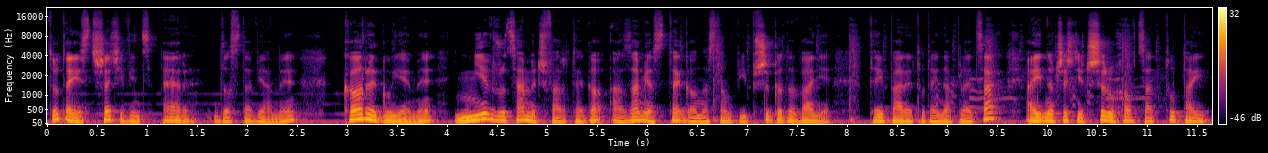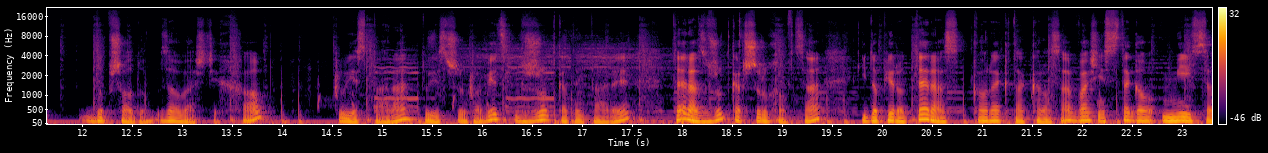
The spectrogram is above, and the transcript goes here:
Tutaj jest trzecie, więc R dostawiamy, korygujemy, nie wrzucamy czwartego, a zamiast tego nastąpi przygotowanie tej pary tutaj na plecach, a jednocześnie trzy ruchowca tutaj do przodu. Zauważcie, hop, tu jest para, tu jest trzyruchowiec, wrzutka tej pary, teraz wrzutka trzyruchowca i dopiero teraz korekta krosa właśnie z tego miejsca,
